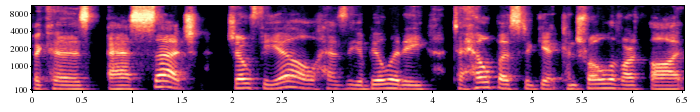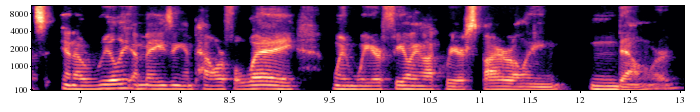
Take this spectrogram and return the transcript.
because as such, Jophiel has the ability to help us to get control of our thoughts in a really amazing and powerful way when we are feeling like we are spiraling downward.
